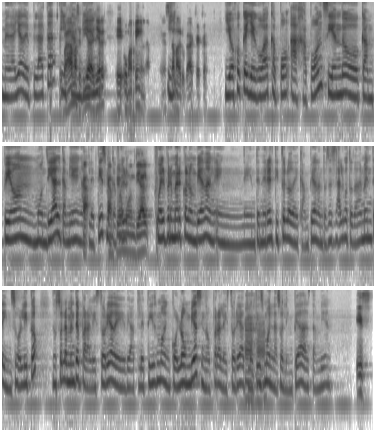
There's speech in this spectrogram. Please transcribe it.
medalla de plata y también... ayer, eh, o más bien en, esta madrugada acá. Y ojo que llegó a Japón, a Japón siendo campeón mundial también en atletismo. Campeón fue el, mundial. Fue el primer colombiano en, tener el título de campeón. Entonces es algo totalmente insólito, no solamente para la historia de, atletismo en Colombia, sino para la historia de atletismo en las Olimpiadas también. Es,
